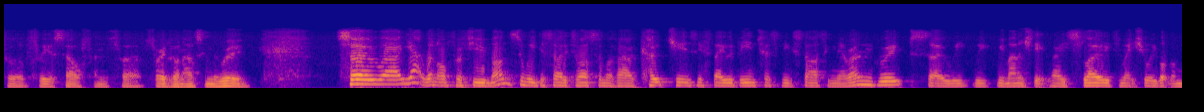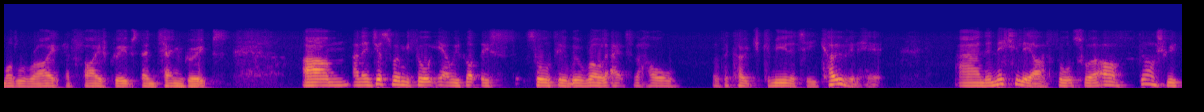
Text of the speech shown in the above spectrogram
for, for yourself and for, for everyone else in the room. So uh, yeah, it went on for a few months, and we decided to ask some of our coaches if they would be interested in starting their own groups. So we, we, we managed it very slowly to make sure we got the model right. Had five groups, then ten groups, um, and then just when we thought, yeah, we've got this sorted, we'll roll it out to the whole of the coach community. COVID hit, and initially our thoughts were, oh gosh, we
